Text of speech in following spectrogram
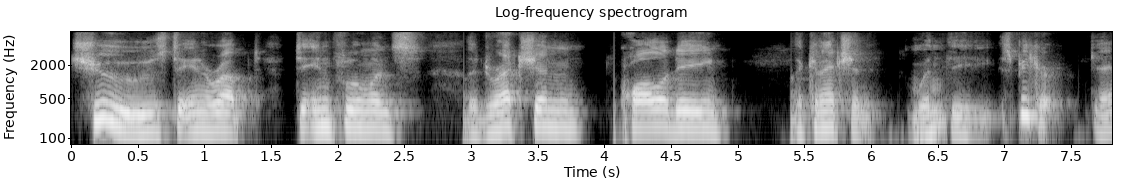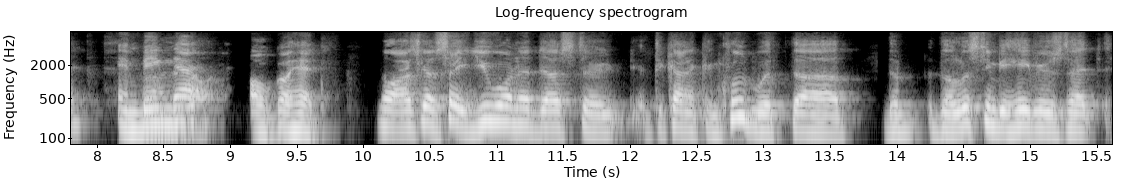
choose to interrupt to influence the direction, quality, the connection mm-hmm. with the speaker. Okay. And being uh, now, oh, go ahead. No, I was going to say you wanted us to to kind of conclude with uh, the the listening behaviors that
